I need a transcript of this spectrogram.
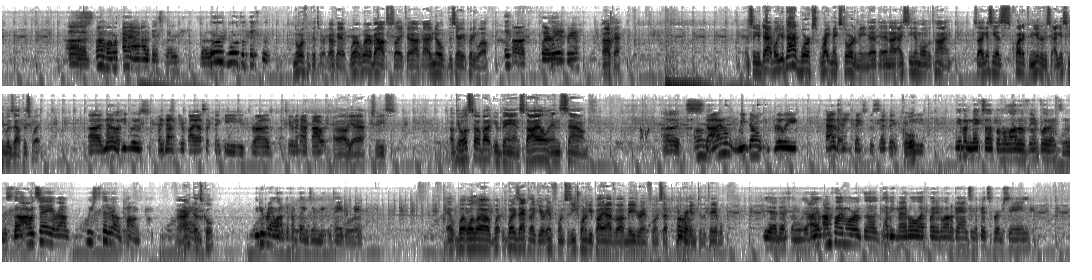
uh, Um, well, we're kind of out of Pittsburgh. But, uh, We're north of Pittsburgh. North of Pittsburgh. Okay. Where whereabouts? Like uh, I know this area pretty well. uh, Clarion area. Okay. So your dad, well, your dad works right next door to me, uh, and I, I see him all the time. So I guess he has quite a commuter. to see- I guess he lives out this way. Uh, no, he lives right down here by us. I think he drives two and a half hours. Oh yeah, jeez. Okay, well, let's talk about your band, style and sound. Uh, style, we don't really have anything specific. Cool. We, we have a mix up of a lot of influences. Though I would say around we sit around punk. All right, that's cool. We do bring a lot of different things in to the table. Though. And, well, well uh, what what exactly like your influences? Each one of you probably have a major influence that you bring Oh. into the table. Yeah, definitely. I, I'm probably more of the heavy metal. I've played in a lot of bands in the Pittsburgh scene.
